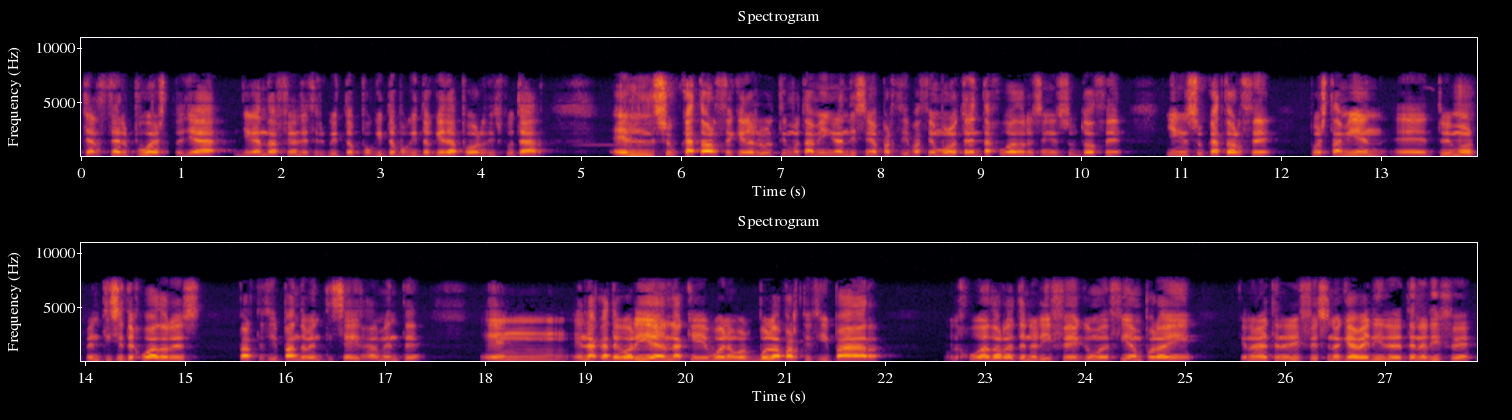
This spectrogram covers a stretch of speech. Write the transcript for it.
tercer puesto. Ya llegando al final del circuito, poquito a poquito queda por disputar. El sub-14, que era el último, también grandísima participación. Bueno, 30 jugadores en el sub-12 y en el sub-14, pues también eh, tuvimos 27 jugadores participando, 26 realmente, en, en, la categoría en la que, bueno, vuelve a participar el jugador de Tenerife, como decían por ahí, que no era de Tenerife, sino que ha venido de Tenerife,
